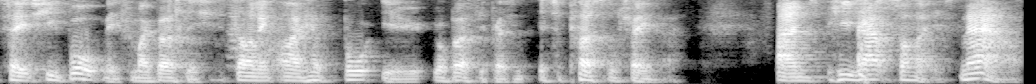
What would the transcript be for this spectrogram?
So she bought me for my birthday. She said, "Darling, I have bought you your birthday present. It's a personal trainer." And he's outside now,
